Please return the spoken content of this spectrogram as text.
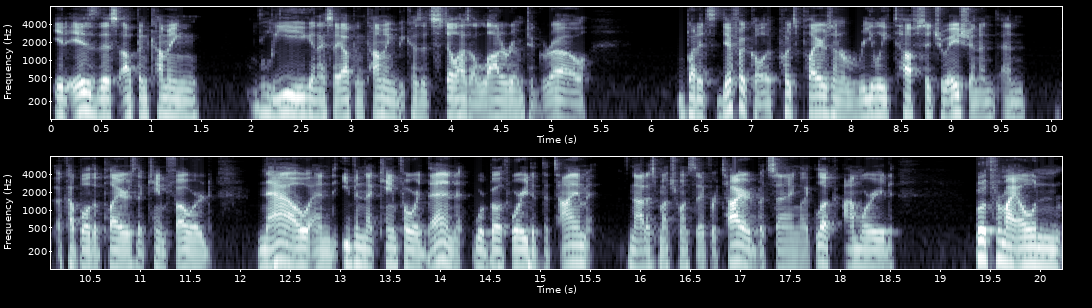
it is this up and coming league and I say up and coming because it still has a lot of room to grow but it's difficult. It puts players in a really tough situation and and a couple of the players that came forward now and even that came forward then were both worried at the time not as much once they've retired but saying like look i'm worried both for my own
